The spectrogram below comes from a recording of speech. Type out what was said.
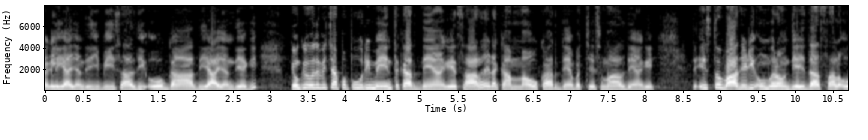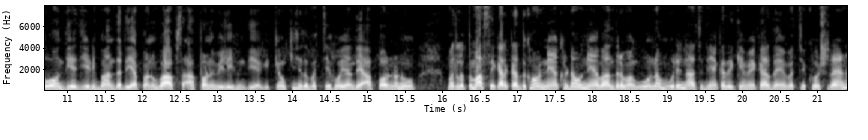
ਅਗਲੀ ਆ ਜਾਂਦੀ ਜੀ 20 ਸਾਲ ਦੀ, ਉਹ ਗਾਂ ਦੀ ਆ ਜਾਂਦੀ ਹੈਗੀ। ਕਿਉਂਕਿ ਉਹਦੇ ਵਿੱਚ ਆਪਾਂ ਪੂਰੀ ਮਿਹਨਤ ਕਰਦੇ ਆਂਗੇ ਸਾਰਾ ਜਿਹੜਾ ਕੰਮ ਆ ਉਹ ਕਰਦੇ ਆ ਬੱਚੇ ਸੰਭਾਲਦੇ ਆਂਗੇ ਤੇ ਇਸ ਤੋਂ ਬਾਅਦ ਜਿਹੜੀ ਉਮਰ ਆਉਂਦੀ ਹੈ ਜੀ 10 ਸਾਲ, ਉਹ ਆਉਂਦੀ ਹੈ ਜੀ, ਜਿਹੜੀ ਬਾਂਦਰ ਦੀ ਆਪਾਂ ਨੂੰ ਵਾਪਸ, ਆਪਾਂ ਨੂੰ ਮਿਲੀ ਹੁੰਦੀ ਹੈਗੀ। ਕਿਉਂਕਿ ਜਦੋਂ ਬੱਚੇ ਹੋ ਜਾਂਦੇ ਆਪਾਂ ਉਹਨਾਂ ਨੂੰ ਮਤਲਬ ਤਮਾਸ਼ੇ ਕਰ ਕਰ ਦਿਖਾਉਂਦੇ ਆ ਖਡਾਉਂਦੇ ਆ ਬਾਂਦਰ ਵਾਂਗੂ, ਉਹਨਾਂ ਮੂਰੇ ਨੱਚਦੇ ਆ ਕਦੇ ਕਿਵੇਂ ਕਰਦੇ ਆ ਬੱਚੇ ਖੁਸ਼ ਰਹਿਣ।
